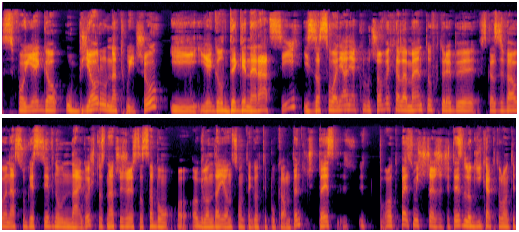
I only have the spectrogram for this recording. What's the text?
swojego ubioru na Twitchu i jego degeneracji i zasłaniania kluczowych elementów, które by wskazywały na sugestywną nagość, to znaczy, że jest osobą oglądającą tego typu content. Czy to jest, odpowiedz mi szczerze, czy to jest logika, którą ty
